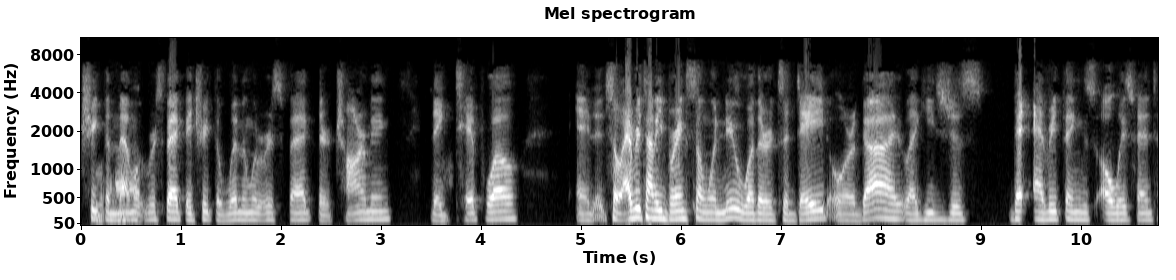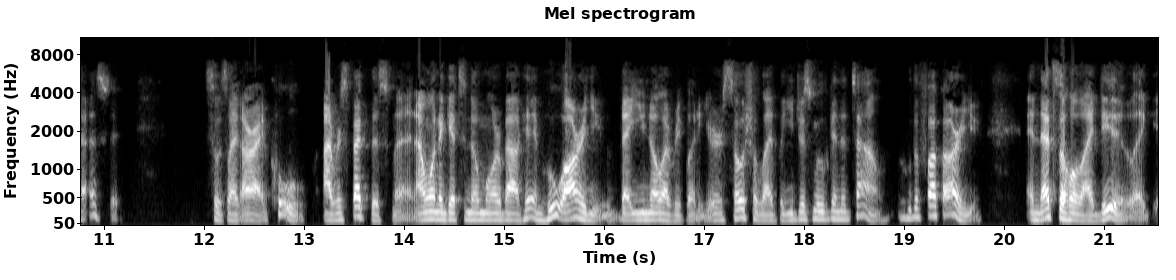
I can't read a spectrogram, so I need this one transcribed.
treat the men with respect. They treat the women with respect. They're charming. They tip well. And so every time he brings someone new, whether it's a date or a guy, like he's just that everything's always fantastic. So it's like, all right, cool. I respect this man. I want to get to know more about him. Who are you that you know everybody? You're a socialite, but you just moved into town. Who the fuck are you? And that's the whole idea. Like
